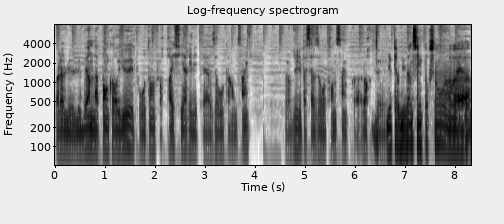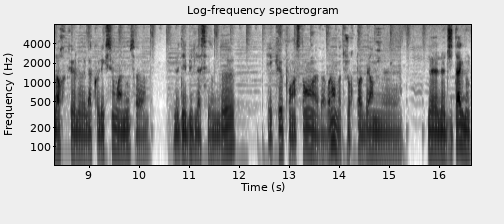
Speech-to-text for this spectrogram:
voilà, le, le burn n'a pas encore eu lieu et pour autant le floor price hier il était à 0,45 Aujourd'hui, il est passé à 0,35. Alors que... Il a perdu 25%. Euh, alors que la collection annonce euh, le début de la saison 2 et que pour l'instant, euh, bah voilà, on n'a toujours pas burn le, le, G-Tag, donc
